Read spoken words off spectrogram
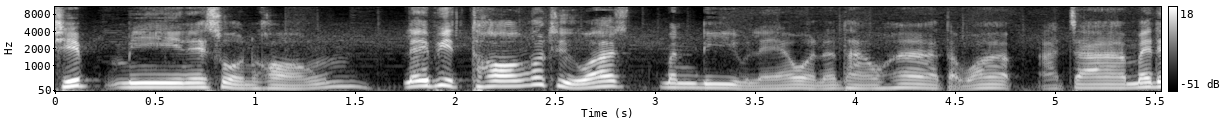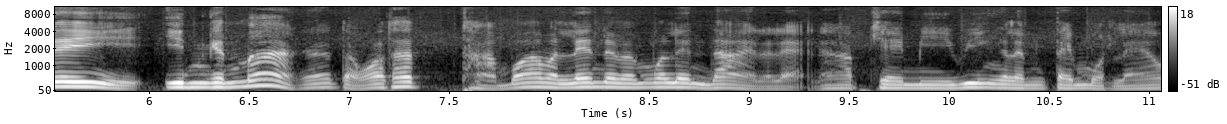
ชิปมีในส่วนของเลผิดทองก็ถือว่ามันดีอยู่แล้วอะนะเท้า5 แต่ว่าอาจจะไม่ได้อินกันมากนะแต่ว่าถ้าถามว่ามันเล่นได้ไหมมันก็เล่นได้แหละนะครับเคมีวิ่งอะไรมันเต็มหมดแล้ว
